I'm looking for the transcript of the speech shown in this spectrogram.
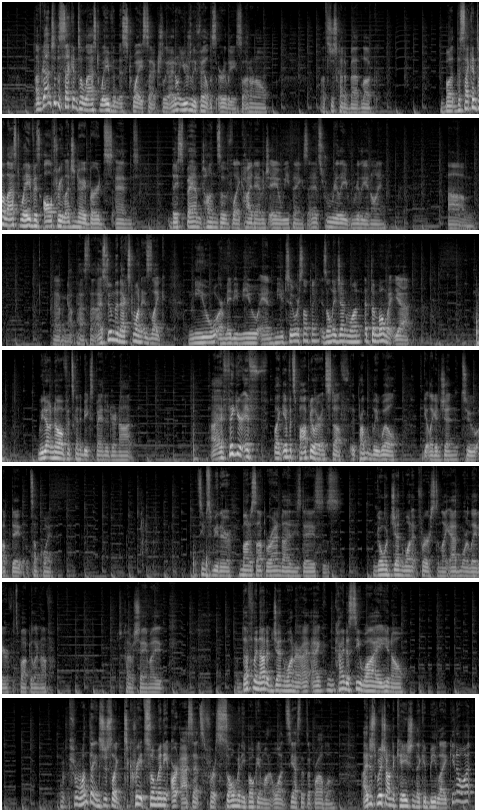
I've gotten to the second to last wave in this twice, actually. I don't usually fail this early, so I don't know. That's just kind of bad luck. But the second to last wave is all three legendary birds, and they spam tons of like high damage AoE things, and it's really, really annoying. Um, I haven't got past that. I assume the next one is like Mew, or maybe Mew and Mewtwo or something. Is only Gen 1? At the moment, yeah. We don't know if it's going to be expanded or not. I figure if like if it's popular and stuff, it probably will get like a Gen 2 update at some point. It seems to be their modus operandi these days is go with Gen 1 at first and like add more later if it's popular enough. It's kind of a shame. I I'm definitely not a Gen 1er. I, I can kind of see why, you know, for one thing, it's just like to create so many art assets for so many Pokemon at once. Yes, that's a problem. I just wish on occasion they could be like, you know what?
